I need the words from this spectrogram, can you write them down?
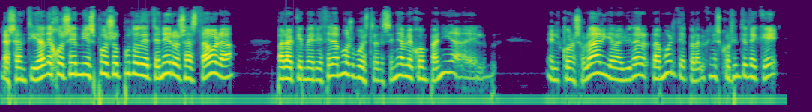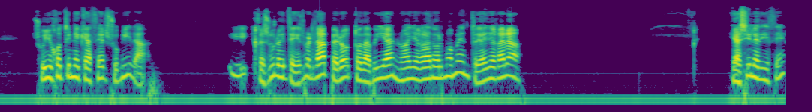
La santidad de José mi esposo pudo deteneros hasta ahora para que mereciéramos vuestra deseñable compañía, el, el consolar y el ayudar la muerte, pero la Virgen es consciente de que su hijo tiene que hacer su vida. Y Jesús le dice, es verdad, pero todavía no ha llegado el momento, ya llegará. Y así le dice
